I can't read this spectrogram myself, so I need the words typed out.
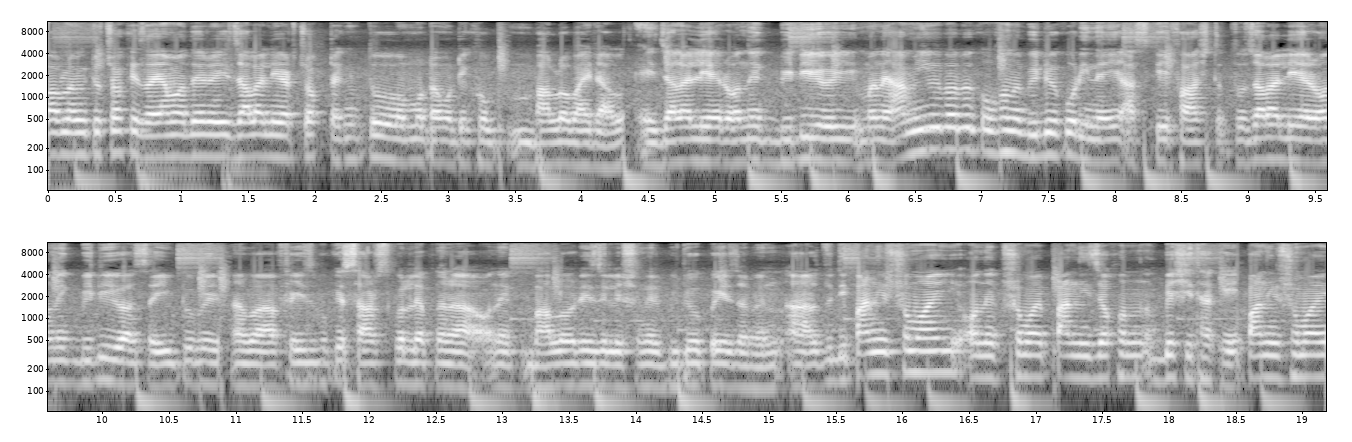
ভাবলাম একটু চকে যাই। আমাদের এই জালালিয়ার চকটা কিন্তু মোটামুটি খুব ভালো ভাইরাল এই জালালিয়ার অনেক ভিডিওই মানে আমি ওইভাবে কখনো ভিডিও করি নাই আজকে ফার্স্ট তো জালালিয়ার অনেক ভিডিও আছে ইউটিউবে বা ফেসবুকে সার্চ করলে আপনারা অনেক ভালো রেজুলেশনের ভিডিও পেয়ে যাবেন। আর যদি পানির সময়, অনেক সময় পানি যখন বেশি থাকে, পানির সময়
